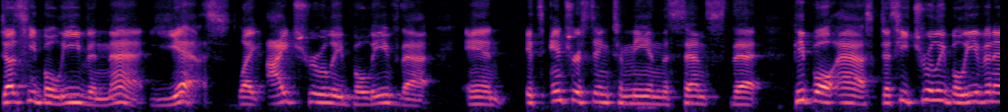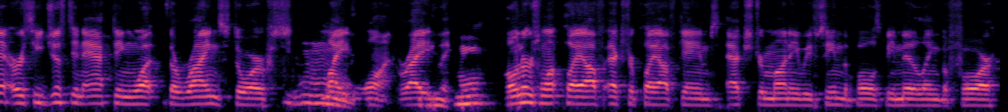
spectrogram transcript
does he believe in that? Yes. Like I truly believe that. And it's interesting to me in the sense that people ask, does he truly believe in it or is he just enacting what the Reinsdorfs Mm. might want, right? Like Mhm. owners want playoff, extra playoff games, extra money. We've seen the Bulls be middling before,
